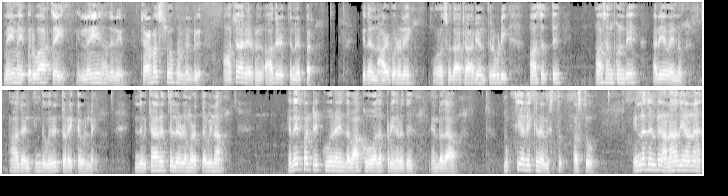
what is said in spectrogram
மெய்மை பெருவார்த்தை இல்லை அதிலே சரமஸ்லோகம் என்று ஆச்சாரியர்கள் ஆதரித்து நிற்பர். இதன் ஆழ்பொருளை ஒரு சதாச்சாரியன் திருவடி வாசத்து வாசம் கொண்டே அறிய வேண்டும். அதன் இங்கு விரித்துரைக்கவில்லை. இந்த விசாரத்தில் எழும் அடுத்த வினா எதை பற்றி கூற இந்த வாக்கு ஓதப்படுகிறது? என்பதாகும். முக்தி அளிக்கிற விஸ்து வஸ்து. இன்னதென்று அனாதியான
